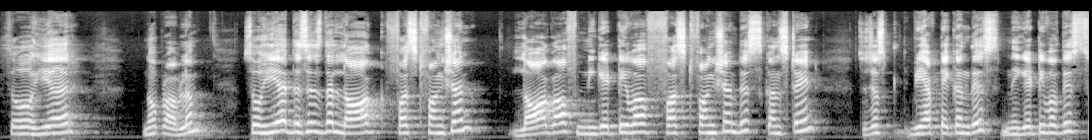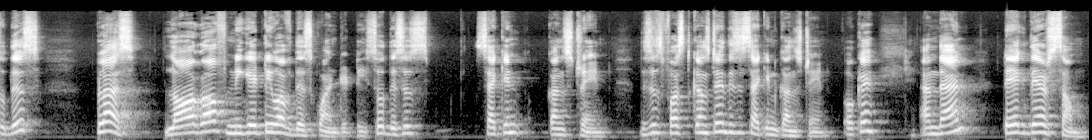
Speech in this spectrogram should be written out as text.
so here no problem. So here this is the log first function log of negative of first function this constraint. So just we have taken this negative of this so this plus log of negative of this quantity. So this is second constraint. This is first constraint this is second constraint okay? And then take their sum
